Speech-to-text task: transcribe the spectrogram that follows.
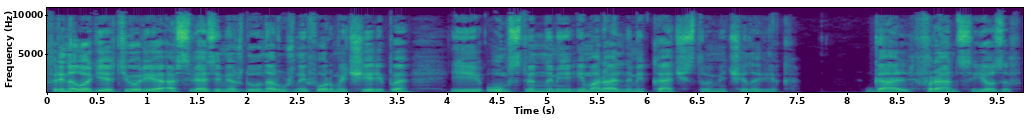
Френология — теория о связи между наружной формой черепа и умственными и моральными качествами человека. Галь, Франц Йозеф,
